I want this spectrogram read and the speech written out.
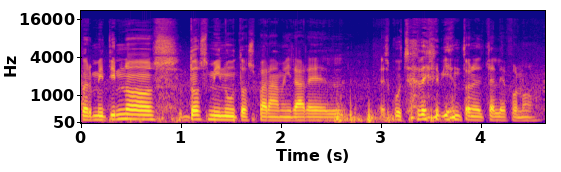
Permitidnos dos minutos para mirar el. escuchar el viento en el teléfono.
